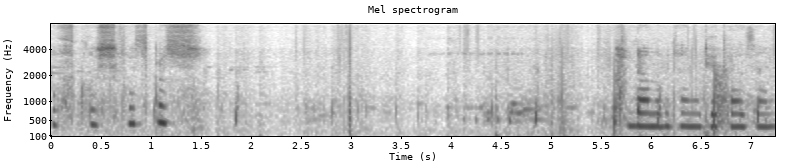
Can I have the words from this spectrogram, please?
Of koş koş koş. Şuradan da bir tane kek alsam.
